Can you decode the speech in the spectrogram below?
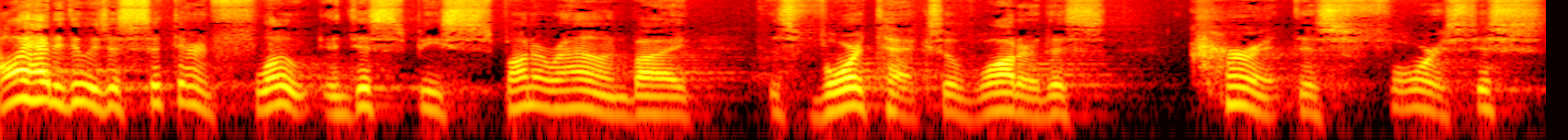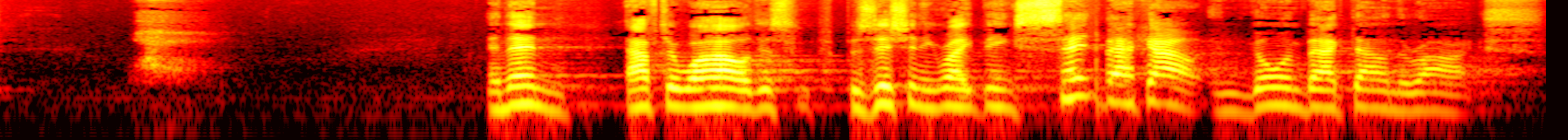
all I had to do was just sit there and float and just be spun around by this vortex of water, this current, this force, just And then after a while, just positioning right, being sent back out and going back down the rocks.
